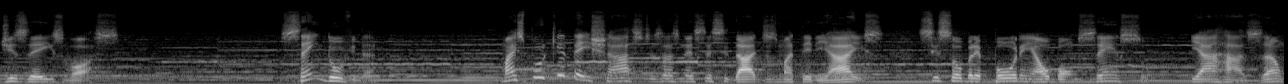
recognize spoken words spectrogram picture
dizeis vós. Sem dúvida, mas por que deixastes as necessidades materiais se sobreporem ao bom senso e à razão?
